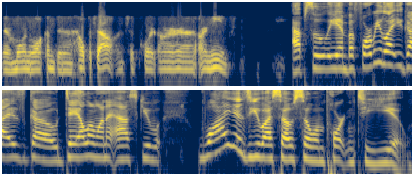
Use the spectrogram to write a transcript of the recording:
they're more than welcome to help us out and support our uh, our needs. Absolutely. And before we let you guys go, Dale, I want to ask you why is USO so important to you?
